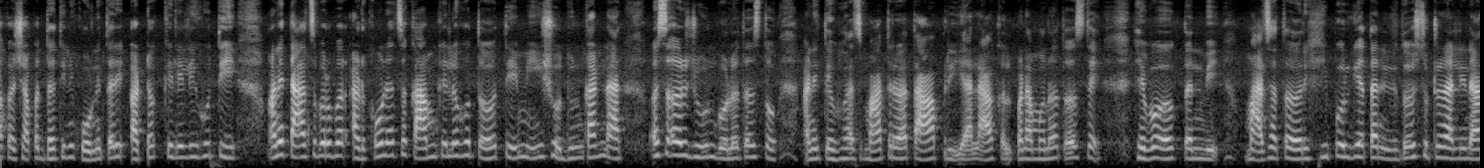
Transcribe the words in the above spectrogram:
कशा पद्धतीने कोणीतरी अटक केलेली होती आणि त्याचबरोबर अडकवण्याचं काम केलं होतं ते मी शोधून काढणार असं अर्जुन बोलत असतो. आणि तेव्हाच मात्र आता प्रियाला कल्पना म्हणत असते. हे बघ तन्वी माझा तर ही पोरगी आता निर्दोष सुटून आली ना.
